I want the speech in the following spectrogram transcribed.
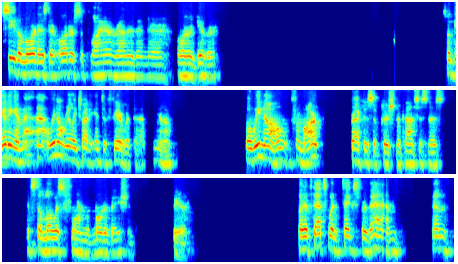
see the Lord as their order supplier rather than their order giver. So getting him, uh, we don't really try to interfere with that, you know. But we know from our practice of Krishna consciousness, it's the lowest form of motivation fear. But if that's what it takes for them, then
